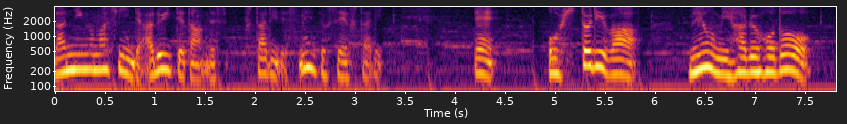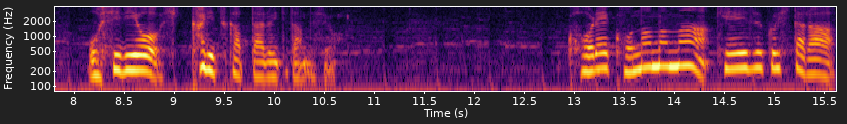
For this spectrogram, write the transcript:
ランニングマシーンで歩いてたんです。2人ですね。女性2人。でお一人は目を見張るほどお尻をしっかり使って歩いてたんですよ。これこのまま継続したら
